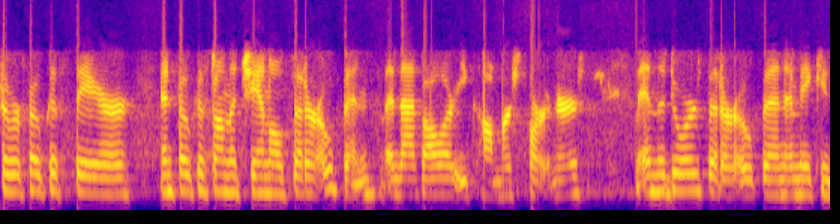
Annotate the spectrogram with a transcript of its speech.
So we're focused there and focused on the channels that are open, and that's all our e commerce partners and the doors that are open and making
